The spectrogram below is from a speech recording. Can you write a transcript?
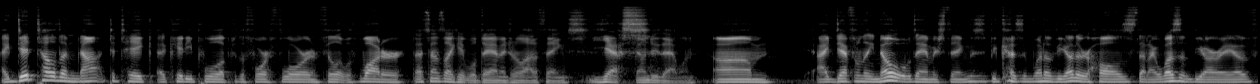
I did tell them not to take a kiddie pool up to the fourth floor and fill it with water. That sounds like it will damage a lot of things. Yes. Don't do that one. Um, I definitely know it will damage things because in one of the other halls that I wasn't the RA of,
